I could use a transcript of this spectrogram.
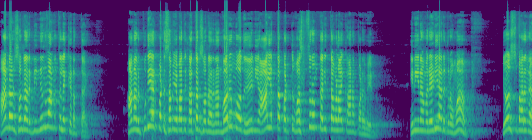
ஆண்டவர் சொல்றாரு நீ நிர்வாணத்தில் கிடத்தாய். ஆனால் புதிய ஏற்பாட்டு சபையை பார்த்து கத்தர் சொல்றாரு நான் வரும்போது நீ ஆயத்தப்பட்டு வஸ்திரம் தரித்தவளாய் காணப்பட வேண்டும். இன்னைக்கு நம்ம ரெடியா இருக்கிறோமா? யோசிச்சு பாருங்க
